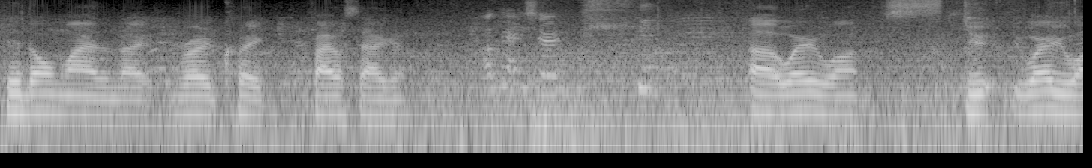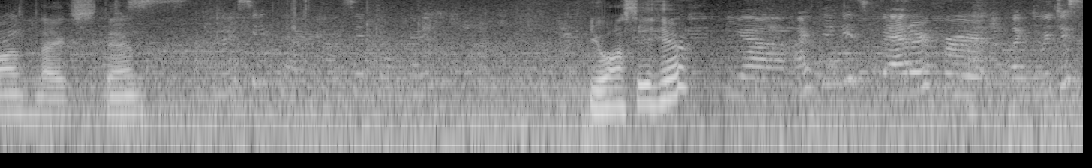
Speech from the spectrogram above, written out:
If you don't mind, like very quick, five seconds. okay, sure. Uh, where you want? Do you, where you want like stand? Can I sit there? Is it okay? You want to sit here? Yeah, I think it's better for like we're just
